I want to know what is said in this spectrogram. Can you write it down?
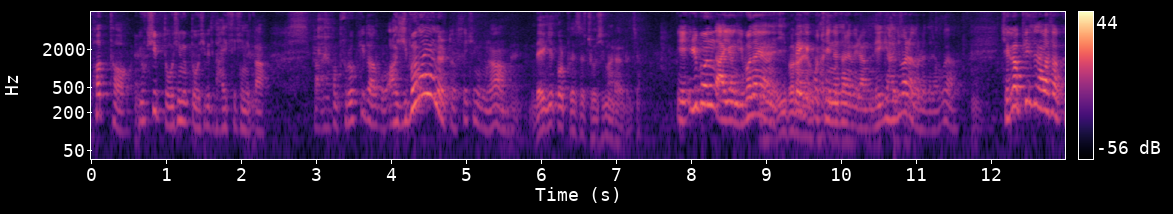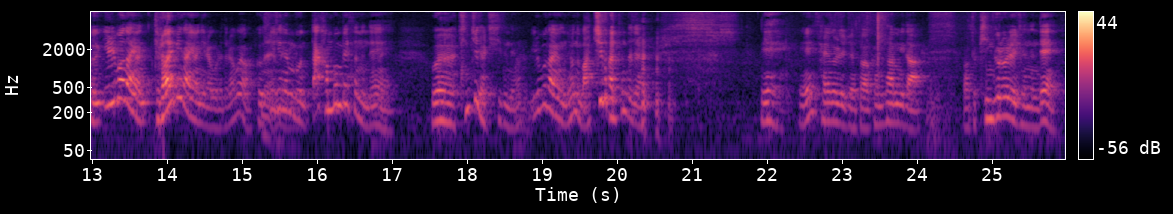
퍼터, 60도, 56도, 52도 다 있으시니까. 아, 약간 부럽기도 하고. 아, 2번 아이언을 또 쓰시는구나. 내기 골프에서 조심하라 그러죠. 예, 1번 아이언, 2번 아이언 네, 2번 백에 꽂혀 있는. 사람이랑 내기 하지 말라 그러더라고요. 제가 필드 나가서 그 1번 아이언, 드라이빙 아이언이라고 그러더라고요. 네, 쓰시는 네. 분 딱 한 번 뵀었는데, 와, 진짜 잘 치시던데요. 1번 아이언 저는 맞지도 않던데 잘. 예, 예, 사연 올려주셔서 감사합니다. 어, 또 긴 글 올려주셨는데,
